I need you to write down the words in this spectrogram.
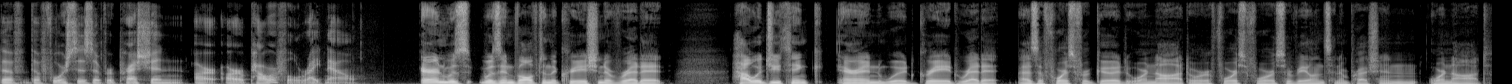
the the forces of repression are are powerful right now. Aaron was was involved in the creation of Reddit. How would you think Aaron would grade Reddit as a force for good or not, or a force for surveillance and oppression or not?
